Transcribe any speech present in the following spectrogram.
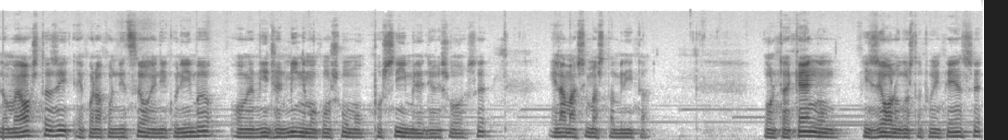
L'omeostasi è quella condizione di equilibrio dove vige il minimo consumo possibile di risorse e la massima stabilità. Walter Kengon, fisiologo statunitense,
